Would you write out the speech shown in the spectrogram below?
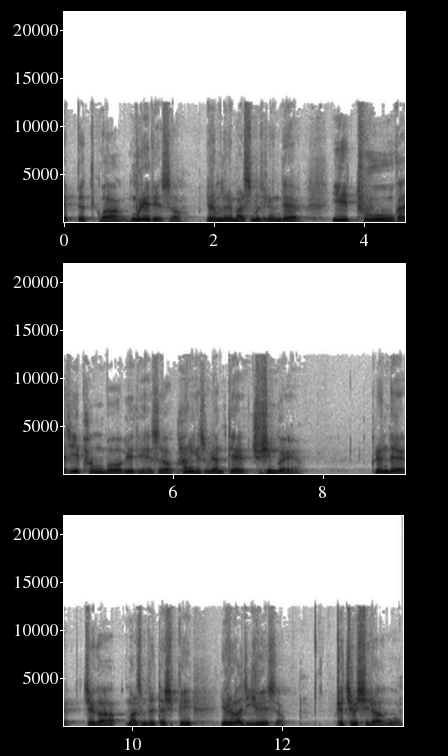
햇볕과 물에 대해서 여러분들의 말씀을 드리는데 이 두 가지 방법에 대해서 하나님께서 우리한테 주신 거예요. 그런데 제가 말씀드렸다시피 여러 가지 이유에 서 볕을 싫어하고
